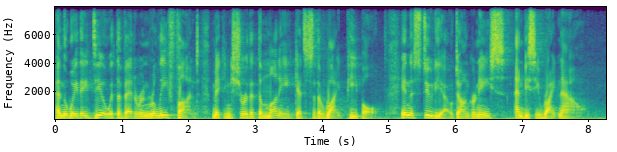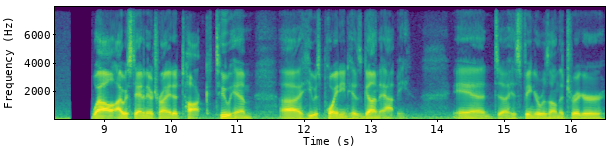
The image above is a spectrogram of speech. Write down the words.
and the way they deal with the Veteran Relief Fund, making sure that the money gets to the right people. In the studio, Don Granese, NBC Right Now. While I was standing there trying to talk to him, uh, he was pointing his gun at me, and uh, his finger was on the trigger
